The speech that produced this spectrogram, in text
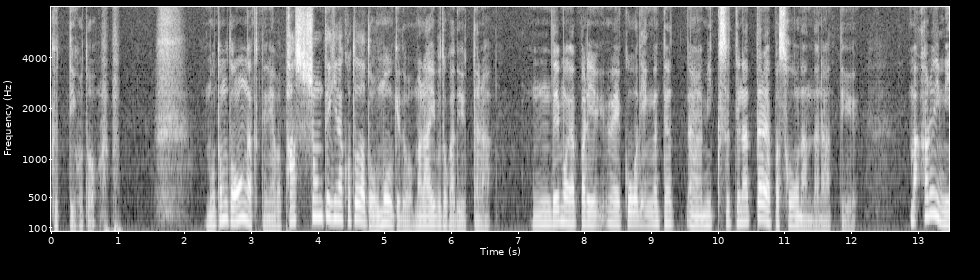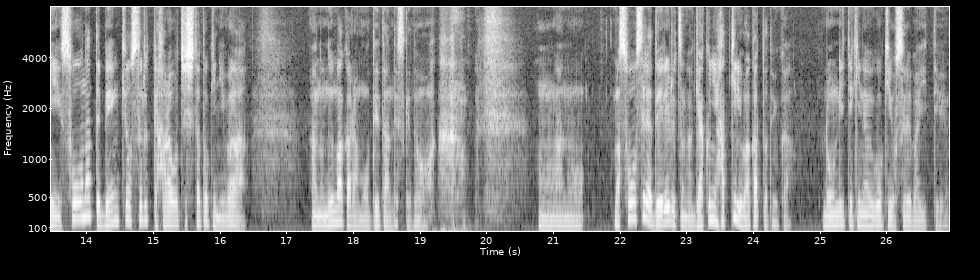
クっていうこと。もともと音楽ってねやっぱパッション的なことだと思うけど、まあ、ライブとかで言ったら。でもやっぱりレコーディングってあミックスってなったらやっぱそうなんだなっていう。まあある意味そうなって勉強するって腹落ちした時にはあの沼からも出たんですけど、うん、あのまあそうすりゃ出れるっつうのが逆にはっきり分かったというか論理的な動きをすればいいっていう。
